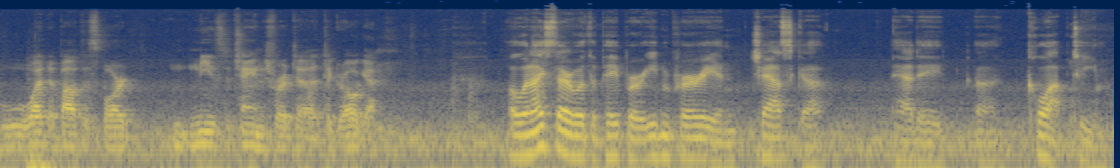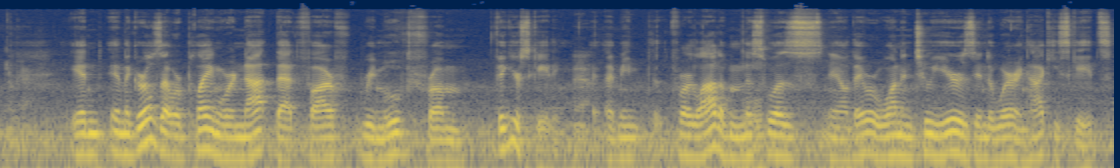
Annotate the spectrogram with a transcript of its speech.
what about the sport needs to change for it to, to grow again? Well, when I started with the paper, Eden Prairie and Chaska had a uh, co-op team, okay. and and the girls that were playing were not that far removed from figure skating. Yeah. I mean, for a lot of them, this was you know they were one and two years into wearing hockey skates,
